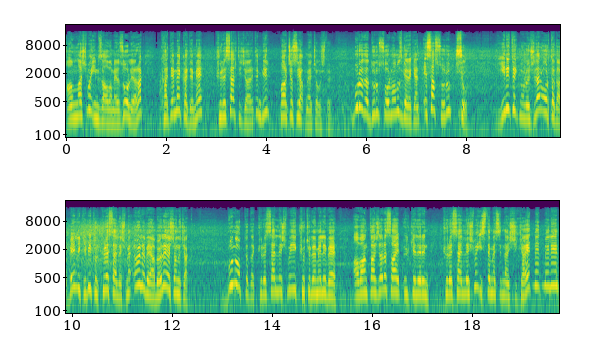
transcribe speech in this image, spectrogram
anlaşma imzalamaya zorlayarak kademe kademe küresel ticaretin bir parçası yapmaya çalıştı. Burada durup sormamız gereken esas soru şu. Yeni teknolojiler ortada. Belli ki bir tür küreselleşme öyle veya böyle yaşanacak. Bu noktada küreselleşmeyi kötülemeli ve avantajlara sahip ülkelerin küreselleşme istemesinden şikayet mi etmeli?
